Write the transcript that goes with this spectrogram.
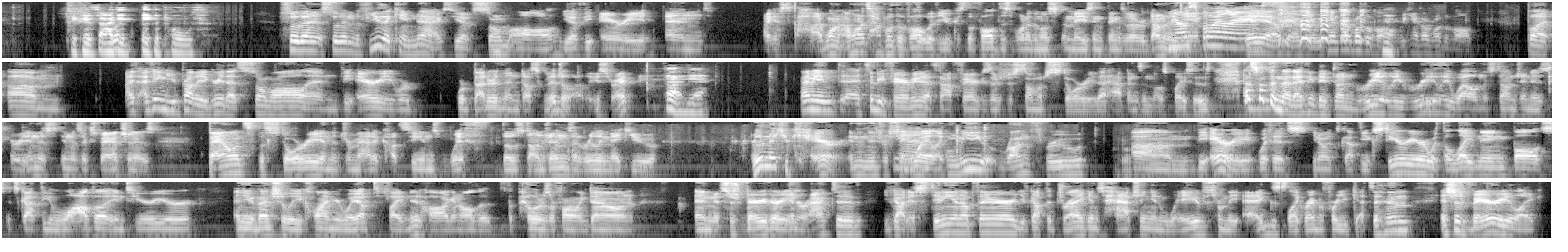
because I did bigger pulls. So then, so then the few that came next, you have Sohm Al, you have the Aery, and I guess ah, I want I want to talk about the Vault with you because the Vault is one of the most amazing things I've ever done in the No game. No spoilers. Yeah, yeah, okay, okay. We can't talk about the vault. We can't talk about the vault. But um, I, I think you'd probably agree that Sohm Al and the Aery were were better than Dusk Vigil, at least, right? Oh yeah, I mean, uh, to be fair, maybe that's not fair because there's just so much story that happens in those places. That's something that I think they've done really, really well in this dungeon is, or in this in this expansion is balance the story and the dramatic cutscenes with those dungeons and really make you really make you care in an interesting Yeah. way. Like when we run through um, the Aery with its, you know, it's got the exterior with the lightning bolts, it's got the lava interior, and you eventually climb your way up to fight Nidhogg, and all the, the pillars are falling down, and it's just very, very interactive. You've got Estinian up there, you've got the dragons hatching in waves from the eggs, like right before you get to him. It's just very, like,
